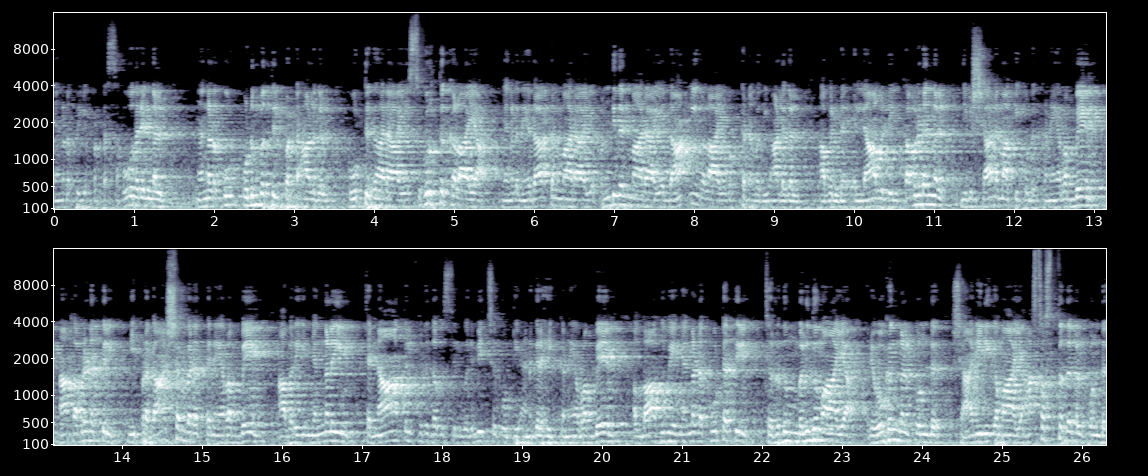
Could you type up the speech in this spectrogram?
ഞങ്ങളുടെ പ്രിയപ്പെട്ട സഹോദരങ്ങൾ ഞങ്ങളുടെ കുടുംബത്തിൽപ്പെട്ട ആളുകൾ കൂട്ടുകാരായ സുഹൃത്തുക്കളായ ഞങ്ങളുടെ നേതാക്കന്മാരായ പണ്ഡിതന്മാരായ ദാഹികളായ ഒട്ടനവധി ആളുകൾ അവരുടെ എല്ലാവരുടെയും കബറിടങ്ങൾ നീ വിശാലമാക്കി കൊടുക്കണേ റബ്ബേ. ആ കബറിടത്തിൽ നീ പ്രകാശം വരത്തനെ റബ്ബേ. അവരെയും ഞങ്ങളെയും ചെന്നാക്കിൽ പുരുദവസിൽ ഒരുമിച്ച് കൂട്ടി അനുഗ്രഹിക്കണേ റബ്ബേ. അള്ളാഹുവെ ഞങ്ങളുടെ കൂട്ടത്തിൽ ചെറുതും വലുതുമായ രോഗങ്ങൾ കൊണ്ട് ശാരീരികമായ അസ്വസ്ഥതകൾ കൊണ്ട്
